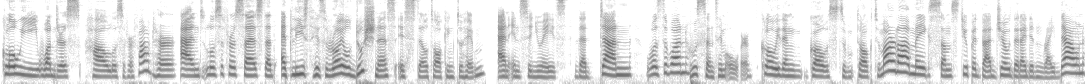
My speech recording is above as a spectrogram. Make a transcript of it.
Chloe wonders how Lucifer found her. And Lucifer says that at least his royal doucheness is still talking to him and insinuates that Dan was the one who sent him over. Chloe then goes to talk to Marla, makes some stupid bad joke that I didn't write down.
